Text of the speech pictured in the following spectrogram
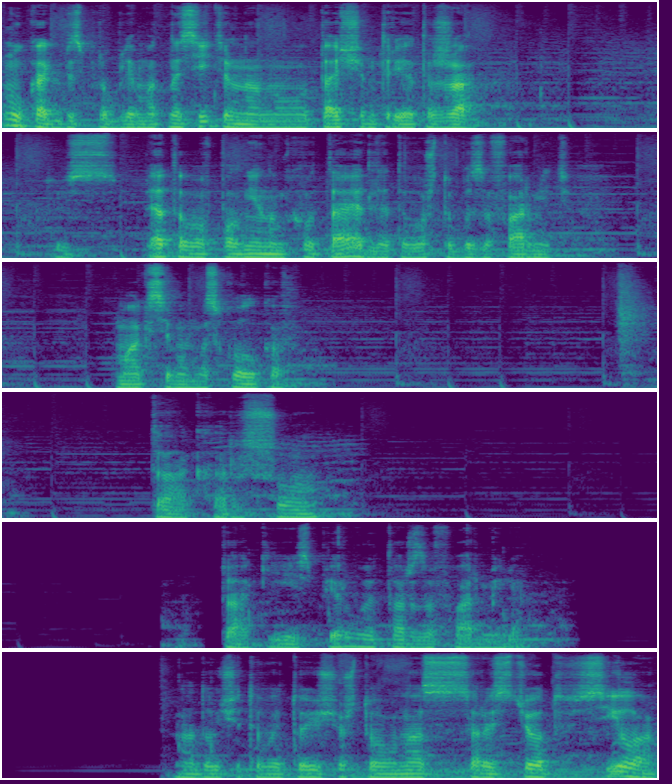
ну как без проблем относительно, но тащим три этажа. То есть этого вполне нам хватает для того, чтобы зафармить максимум осколков. Так, хорошо. Так, есть первый этаж зафармили. Надо учитывать то еще, что у нас растет сила.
